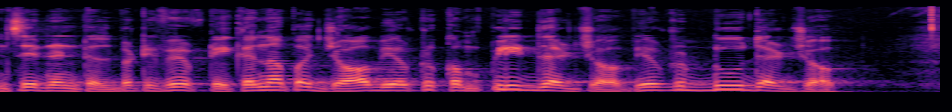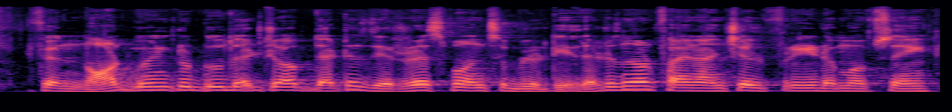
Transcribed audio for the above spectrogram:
incidental. But if you have taken up a job you have to complete that job. You have to do that job if you're not going to do that job, that is irresponsibility. That is not financial freedom of saying,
